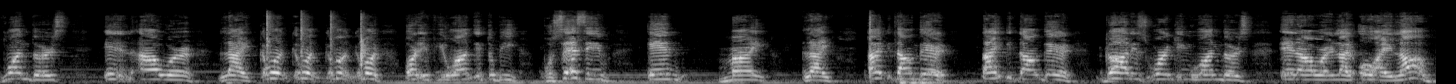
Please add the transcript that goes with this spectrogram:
wonders in our life. Come on, come on, come on, come on. Or if you want it to be possessive, in my life. Type it down there. Type it down there. God is working wonders in our life. Oh, I love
